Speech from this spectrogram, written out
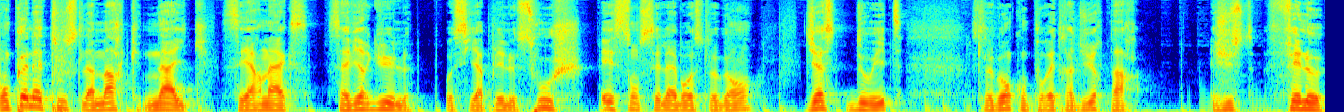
On connaît tous la marque Nike, c'est Air Max, sa virgule, aussi appelée le swoosh, et son célèbre slogan Just Do It, slogan qu'on pourrait traduire par juste fais-le.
